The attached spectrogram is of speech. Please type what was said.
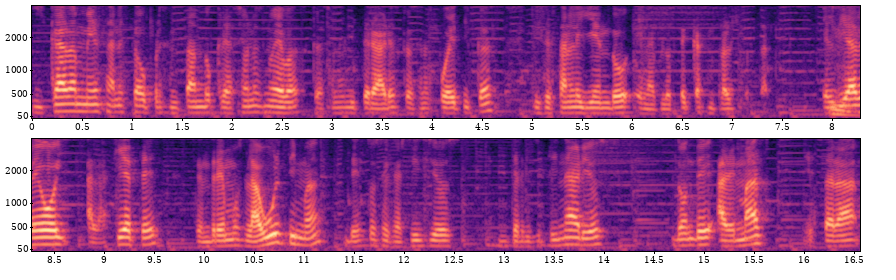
y cada mes han estado presentando creaciones nuevas, creaciones literarias, creaciones poéticas y se están leyendo en la Biblioteca Central Estatal. El día de hoy, a las 7, tendremos la última de estos ejercicios interdisciplinarios, donde además estará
